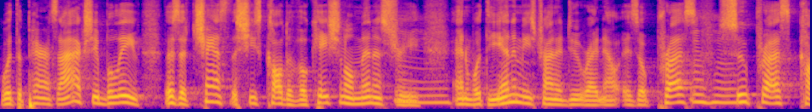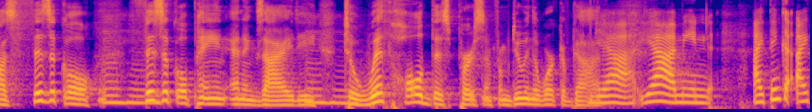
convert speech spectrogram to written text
with the parents. And I actually believe there's a chance that she's called to vocational ministry. Mm. And what the enemy's trying to do right now is oppress, Mm-hmm. suppress, cause physical, physical pain and anxiety to withhold this person from doing the work of God. Yeah, yeah. I mean, I think I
